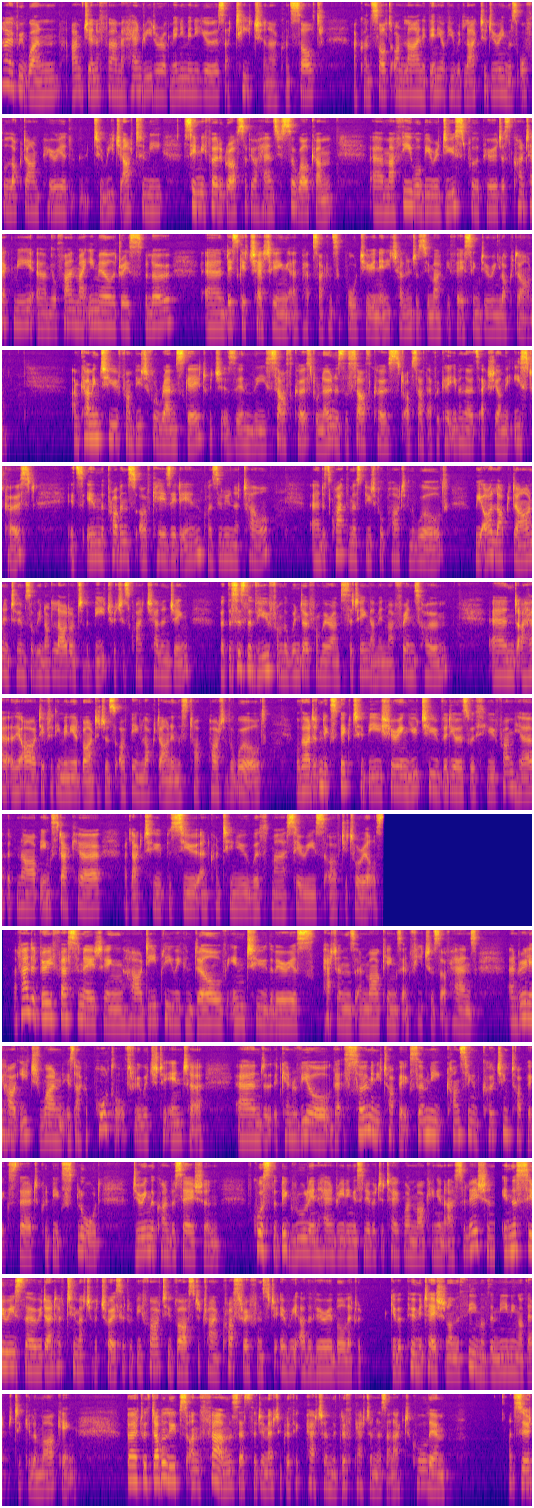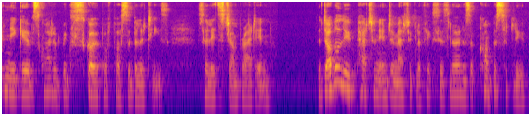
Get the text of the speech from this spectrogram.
Hi everyone, I'm Jennifer. I'm a hand reader of many, many years. I teach and I consult. I consult online. If any of you would like to, during this awful lockdown period, to reach out to me, send me photographs of your hands, you're so welcome. Uh, my fee will be reduced for the period. Just contact me. Um, you'll find my email address below, and let's get chatting, and perhaps I can support you in any challenges you might be facing during lockdown. I'm coming to you from beautiful Ramsgate, which is in the south coast, or known as the south coast of South Africa, even though it's actually on the east coast. It's in the province of KZN, KwaZulu Natal, and it's quite the most beautiful part in the world. We are locked down in terms of we're not allowed onto the beach, which is quite challenging. But this is the view from the window from where I'm sitting. I'm in my friend's home, and there are definitely many advantages of being locked down in this part of the world. Although I didn't expect to be sharing YouTube videos with you from here, but now being stuck here, I'd like to pursue and continue with my series of tutorials. I find it very fascinating how deeply we can delve into the various patterns and markings and features of hands, and really how each one is like a portal through which to enter. And it can reveal that so many topics, so many counseling and coaching topics that could be explored during the conversation. Of course, the big rule in hand reading is never to take one marking in isolation. In this series, though, we don't have too much of a choice. It would be far too vast to try and cross reference to every other variable that would give a permutation on the theme of the meaning of that particular marking. But with double loops on thumbs, that's the dermatoglyphic pattern, the glyph pattern as I like to call them, it certainly gives quite a big scope of possibilities. So let's jump right in. The double loop pattern in dermatoglyphics is known as a composite loop.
